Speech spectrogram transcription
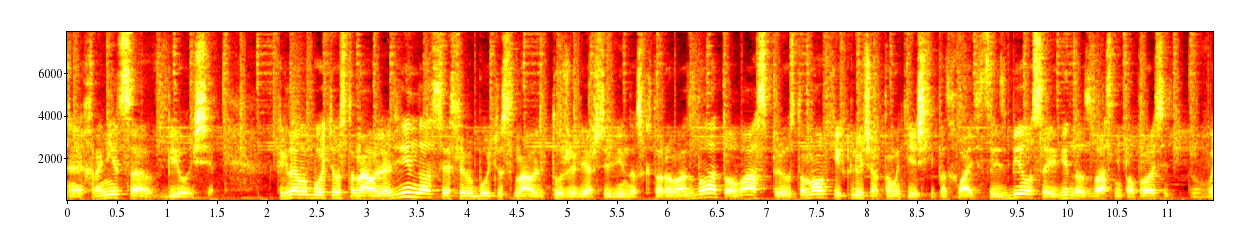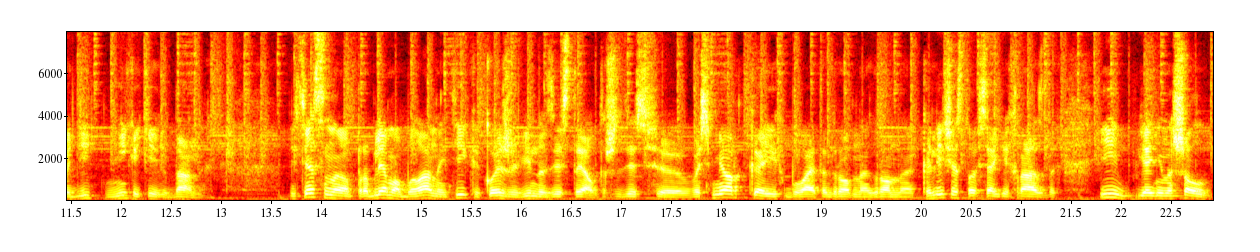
э, хранится в BIOS. Когда вы будете устанавливать Windows, если вы будете устанавливать ту же версию Windows, которая у вас была, то у вас при установке ключ автоматически подхватится из BIOS, и Windows вас не попросит вводить никаких данных. Естественно, проблема была найти, какой же Windows здесь стоял, потому что здесь э, восьмерка, их бывает огромное-огромное количество всяких разных. И я не нашел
